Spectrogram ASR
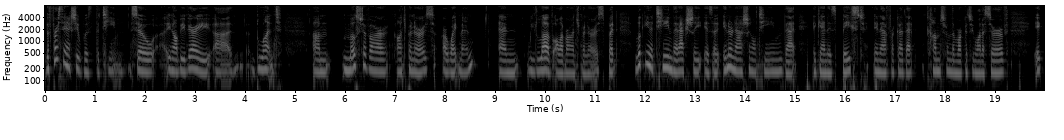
the first thing actually was the team so you know i'll be very uh, blunt um, most of our entrepreneurs are white men, and we love all of our entrepreneurs. But looking at a team that actually is an international team that, again, is based in Africa, that comes from the markets we want to serve, it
